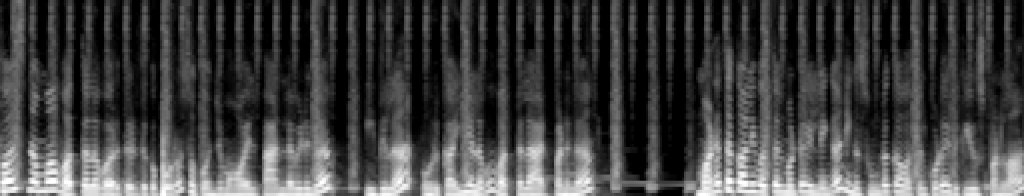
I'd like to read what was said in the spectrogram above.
ஃபர்ஸ்ட் நம்ம வத்தலை வறுத்து எடுத்துக்க போகிறோம் ஸோ கொஞ்சம் ஆயில் பேனில் விடுங்க. இதில் ஒரு கையளவு வத்தலை ஆட் பண்ணுங்கள் மணத்தக்காளி வத்தல் மட்டும் இல்லைங்க நீங்கள் சுண்டக்காய் வத்தல் கூட இதுக்கு யூஸ் பண்ணலாம்.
